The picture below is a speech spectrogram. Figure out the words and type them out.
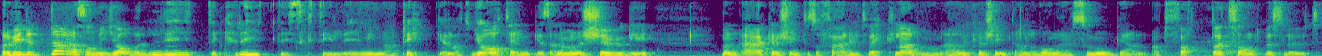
Och det var ju det där som jag var lite kritisk till i min artikel. Att jag tänker så här, när man är 20, man är kanske inte så färdigutvecklad, man är kanske inte alla gånger så mogen att fatta ett sånt beslut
